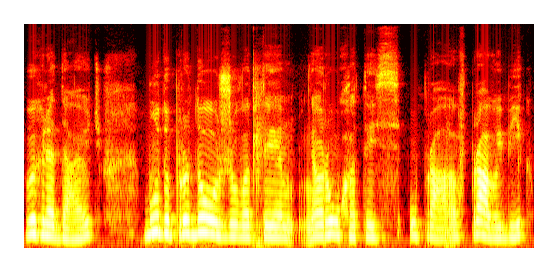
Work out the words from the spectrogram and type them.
виглядають. Буду продовжувати рухатись в правий бік.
